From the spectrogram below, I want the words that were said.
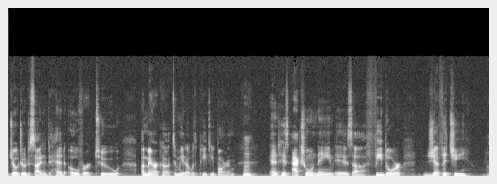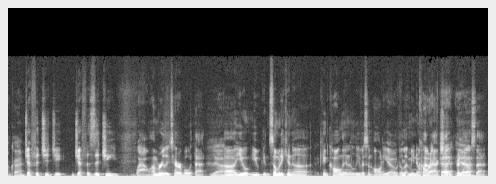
JoJo decided to head over to America to meet up with P.T. Barnum. And his actual name is uh, Fedor Jevici. Okay. Jefici, Jefizici. Wow, I'm really terrible with that. Yeah. Uh, you you can somebody can uh, can call in and leave us an audio to let me know how to actually that, pronounce yeah. that.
